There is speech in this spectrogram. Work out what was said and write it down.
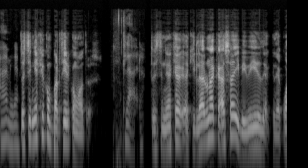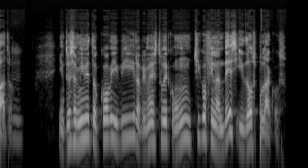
Ah, mira, Entonces tenías que compartir con otros. claro. Entonces tenías que alquilar una casa y vivir de, de a cuatro. Mm, Y entonces a mí me tocó vivir, la primera vez estuve con un chico finlandés y dos polacos.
